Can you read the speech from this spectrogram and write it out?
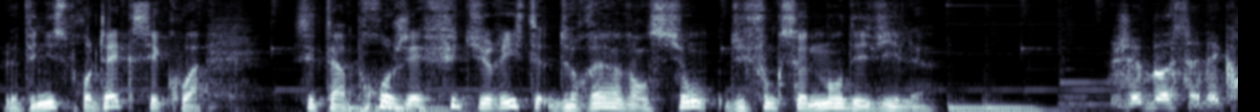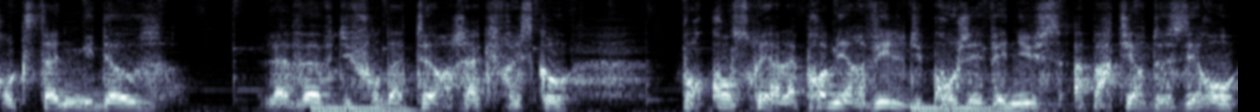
Le Venus Project, c'est quoi? C'est un projet futuriste de réinvention du fonctionnement des villes. Je bosse avec Roxane Meadows, la veuve du fondateur Jacques Fresco, pour construire la première ville du projet Vénus à partir de zéro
